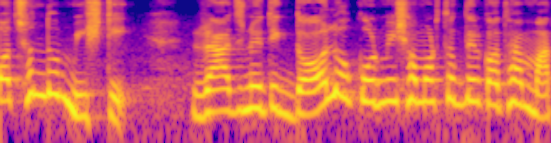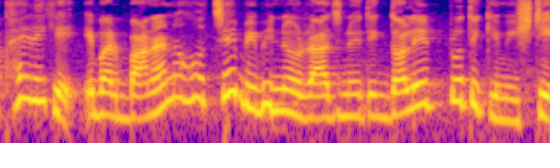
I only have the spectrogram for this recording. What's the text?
পছন্দ মিষ্টি। রাজনৈতিক দল ও কর্মী সমর্থকদের কথা মাথায় রেখে এবার বানানো হচ্ছে বিভিন্ন রাজনৈতিক দলের প্রতীকী মিষ্টি।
